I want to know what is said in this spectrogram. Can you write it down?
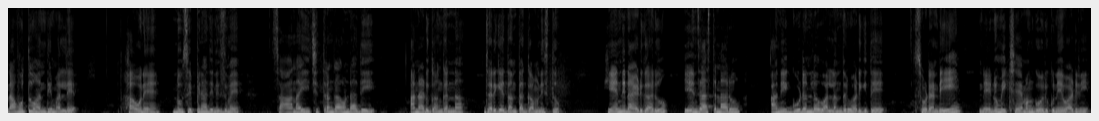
నవ్వుతూ అంది మల్లె. అవునే నువ్వు చెప్పినది నిజమే. సానా ఈ చిత్రంగా ఉండాది అన్నాడు గంగన్న జరిగేదంతా గమనిస్తూ. ఏంది నాయుడు గారు ఏం చేస్తున్నారు? అని గూడెంలో వాళ్ళందరూ అడిగితే చూడండి నేను మీ క్షేమం కోరుకునేవాడిని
